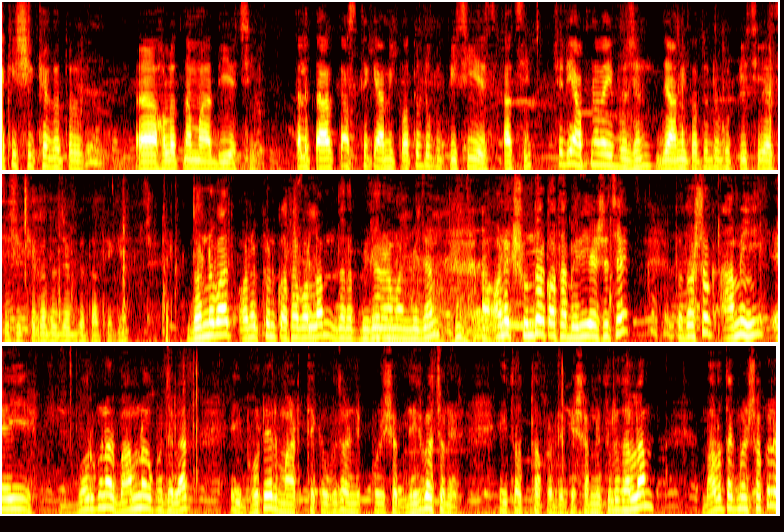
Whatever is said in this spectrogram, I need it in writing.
একই শিক্ষাগত হলফনামা দিয়েছি। তাহলে তার কাছ থেকে আমি কতটুকু পিছিয়ে আছি সেটি আপনারাই বুঝেন যে আমি কতটুকু পিছিয়ে আছি শিক্ষাগত যোগ্যতা থেকে। ধন্যবাদ, অনেকক্ষণ কথা বললাম, জনাব মিজানুর রহমান মিজান। অনেক সুন্দর কথা বেরিয়ে এসেছে। তো দর্শক, আমি এই বরগুনার বামনা উপজেলার এই ভোটের মাঠ থেকে উপজেলা পরিষদ নির্বাচনের এই তথ্য আপনাদেরকে সামনে তুলে ধরলাম। ভালো থাকবেন সকলে,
